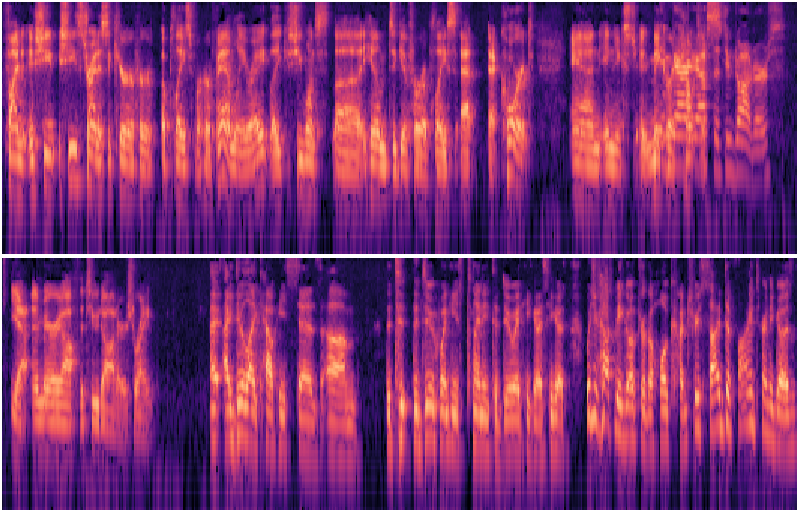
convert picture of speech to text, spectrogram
find if she she's trying to secure her a place for her family, right? Like she wants uh, him to give her a place at at court, and in exchange make and her marry a countess. off the two daughters. Yeah, and marry off the two daughters, right? I, I do like how he says. Um, the, the Duke, when he's planning to do it, he goes, he goes, would you have me go through the whole countryside to find her? And he goes,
